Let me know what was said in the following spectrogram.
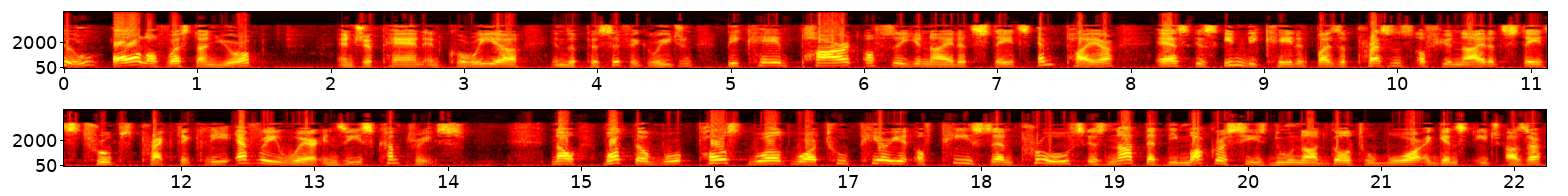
II, all of Western Europe and Japan and Korea in the Pacific region became part of the United States empire, as is indicated by the presence of United States troops practically everywhere in these countries. Now, what the post-World War II period of peace then proves is not that democracies do not go to war against each other,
